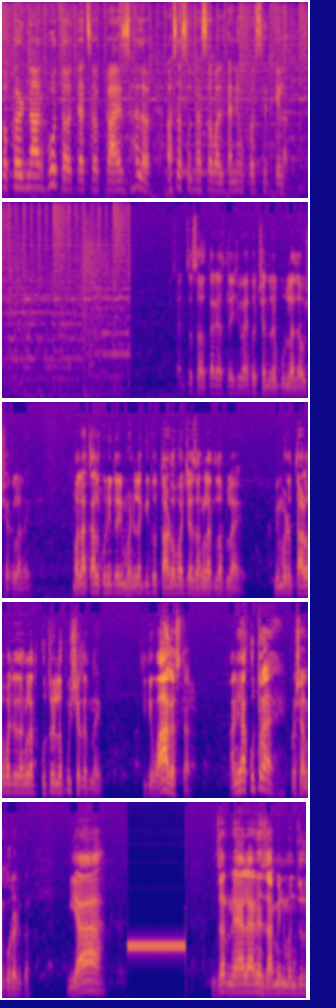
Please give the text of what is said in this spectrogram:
पकडणार होतं त्याचं काय झालं असा सुद्धा सवाल त्यांनी उपस्थित केला. पोलिसांचं सहकार्य असल्याशिवाय तो चंद्रपूरला जाऊ शकला नाही. मला काल कोणीतरी म्हणलं की तो ताडोबाच्या जंगलात लपला आहे मी म्हणतो ताडोबाच्या जंगलात कुत्रे लपूच शकत नाहीत. तिथे वाघ असतात. आणि हा कुत्रा आहे प्रशांत कोरडकर. या जर न्यायालयाने जामीन मंजूर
